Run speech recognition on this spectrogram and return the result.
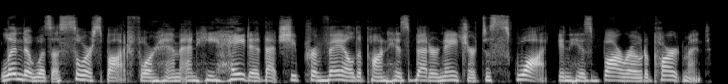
Linda was a sore spot for him, and he hated that she prevailed upon his better nature to squat in his borrowed apartment.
